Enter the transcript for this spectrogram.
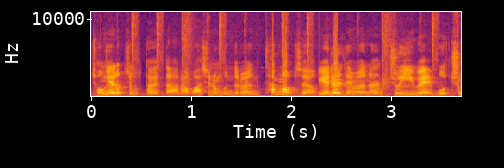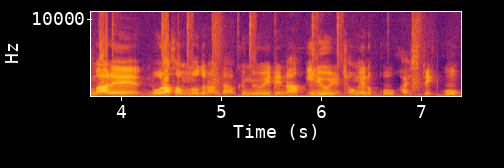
정해놓지 못하겠다라고 하시는 분들은 상관없어요. 예를 들면은 주 2회 뭐 주말에 몰아서 업로드를 한다. 금요일이나 일요일 정해놓고 갈 수도 있고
